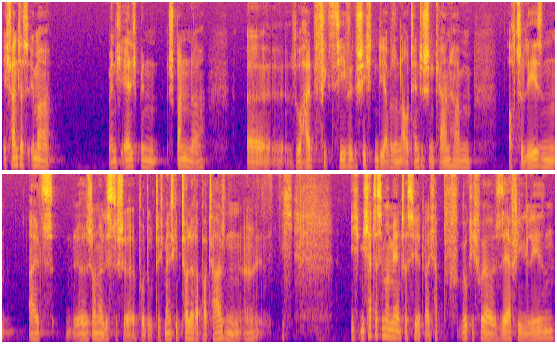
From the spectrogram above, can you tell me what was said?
Ich fand das immer, wenn ich ehrlich bin, spannender, äh, so halb fiktive Geschichten, die aber so einen authentischen Kern haben, auch zu lesen als äh, journalistische Produkte. Ich meine, es gibt tolle Reportagen. Äh, ich ich, mich hat das immer mehr interessiert, weil ich habe wirklich früher sehr viel gelesen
